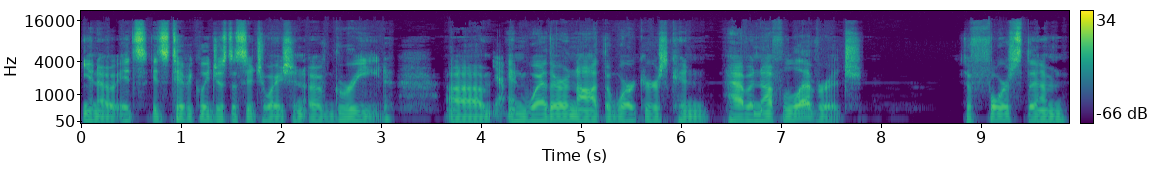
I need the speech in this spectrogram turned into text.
you know, it's it's typically just a situation of greed, um, Yeah. and whether or not the workers can have enough leverage to force them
